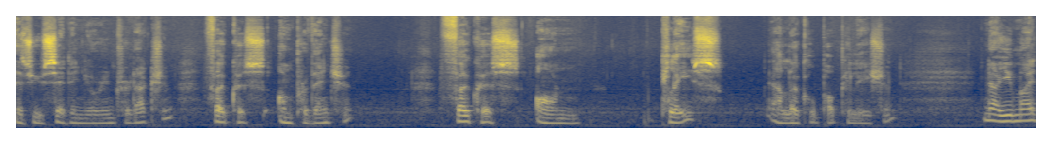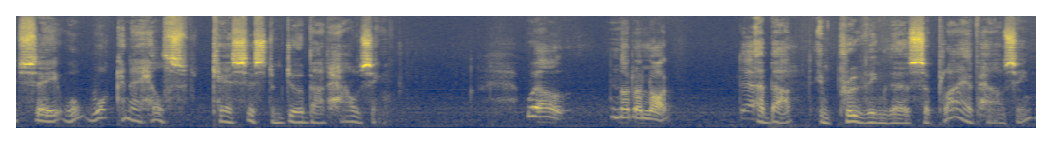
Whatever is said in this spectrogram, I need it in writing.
as you said in your introduction, focus on prevention, focus on place, our local population. Now, you might say, well, what can a healthcare system do about housing? Well, not a lot about improving the supply of housing,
